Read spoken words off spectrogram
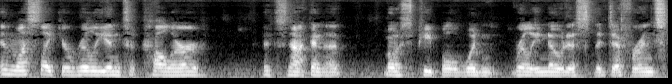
unless like you're really into color, it's not gonna, most people wouldn't really notice the difference.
